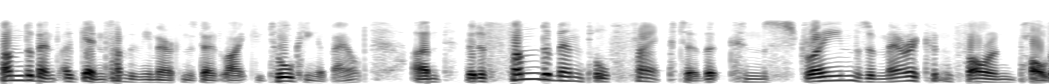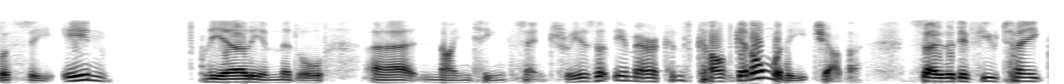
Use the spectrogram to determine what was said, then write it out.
fundamental, again, something the Americans don't like you talking about, um, that a fundamental factor that constrains American foreign policy in the early and middle uh, 19th century is that the Americans can't get on with each other. So that if you take,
